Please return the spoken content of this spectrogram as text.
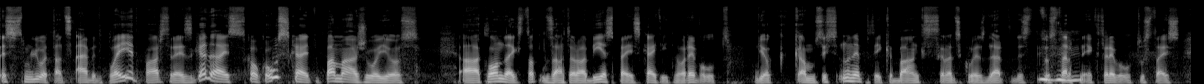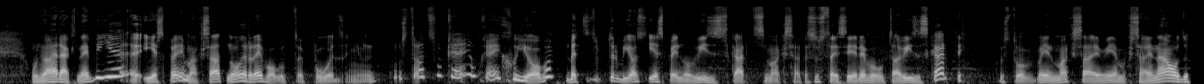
Es esmu ļoti tāds avid player, pāris reizes gadā es kaut ko uzskaitu, pamāžojos. Klondaikas totalizatorā bija iespēja skaitīt no revolūta. Jo kā mums visiem nu, nepatīk, ka bankas redz, ko es daru, tad es to mm -hmm. starpnieku revolūtu uztaisu. Un vairāk nebija e, iespēja maksāt no revolūta podziņa. Tas tāds, ok, ok, hujova. Bet tur bija iespēja no vīzas kartes maksāt. Es uztaisīju revolūtā vīzas karti. Uz to vienu maksājumu, iemaksāju naudu.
